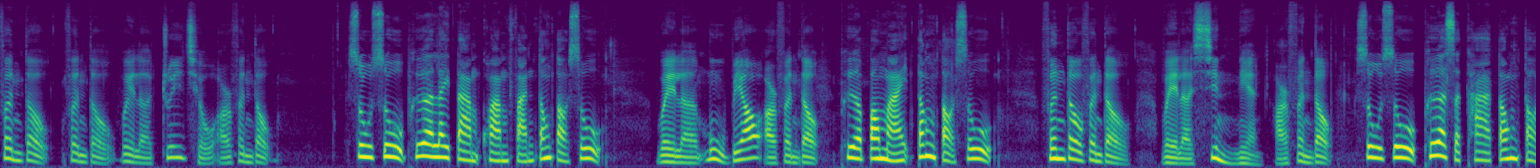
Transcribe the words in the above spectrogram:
奋斗奋斗为了追求而奋斗 สู้สู้เพื่อไล่ตามความฝันต้องต่อสู้ 为了目标而奋斗 เพื่อเป้าหมายต้องต่อสู้ 奋斗奋斗为了信念而奋斗 สู้สู้เพื่อศรัทธาต้องต่อ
